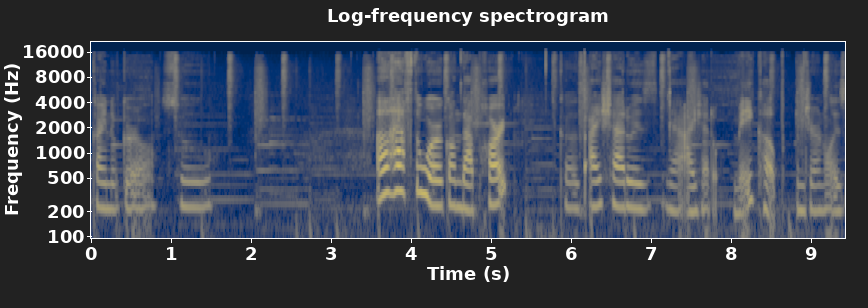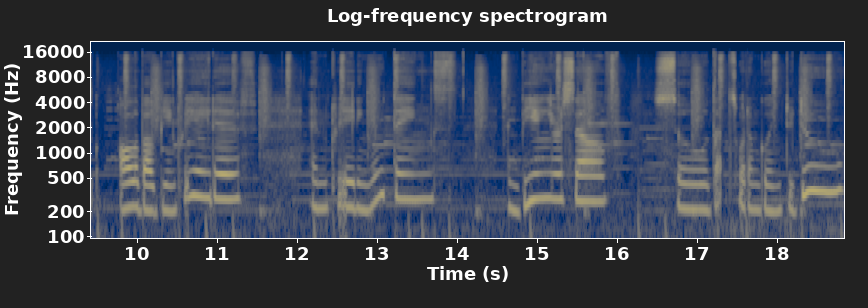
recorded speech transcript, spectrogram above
kind of girl. So I'll have to work on that part because eyeshadow is yeah eyeshadow. Makeup in general is all about being creative and creating new things and being yourself. So that's what I'm going to do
